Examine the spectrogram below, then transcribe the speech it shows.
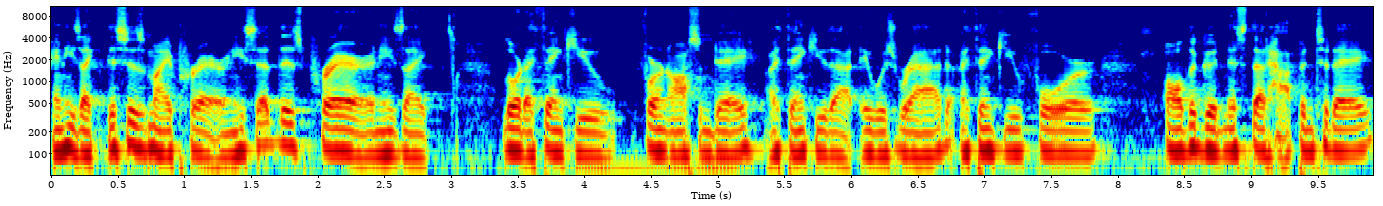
and he's like, "This is my prayer." And he said this prayer, and he's like, Lord, I thank you for an awesome day. I thank you that it was rad. I thank you for all the goodness that happened today.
